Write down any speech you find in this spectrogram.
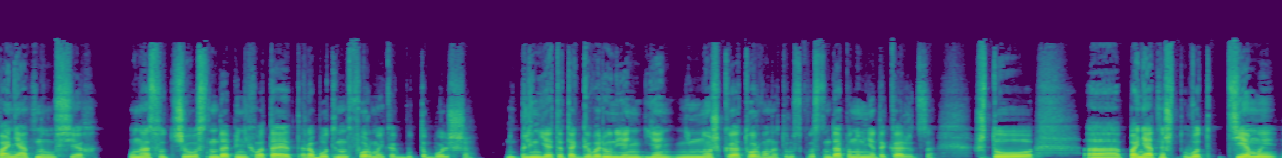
понятны у всех. У нас вот чего в стендапе не хватает, работы над формой как будто больше. Ну, блин, я это так говорю, я, я немножко оторван от русского стендапа, но мне так кажется, что а, понятно, что вот темы,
